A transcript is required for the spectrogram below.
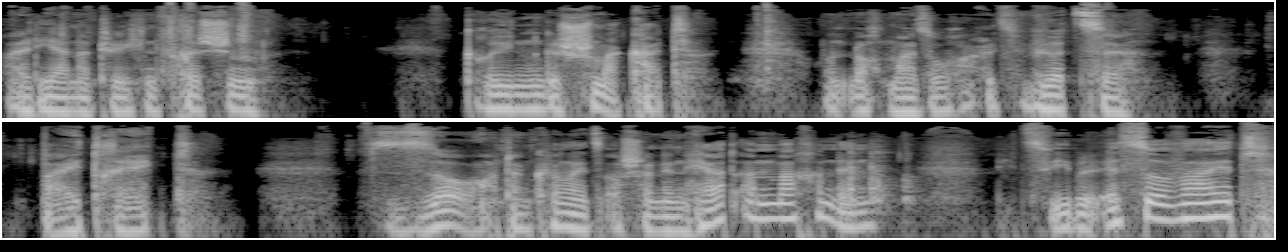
weil die ja natürlich einen frischen grünen Geschmack hat und nochmal so als Würze beiträgt. So, dann können wir jetzt auch schon den Herd anmachen, denn die Zwiebel ist soweit.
